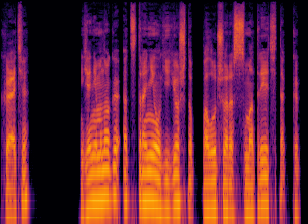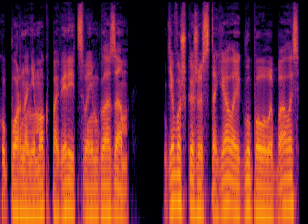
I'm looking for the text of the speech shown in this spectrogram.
«Катя?» Я немного отстранил ее, чтобы получше рассмотреть, так как упорно не мог поверить своим глазам. Девушка же стояла и глупо улыбалась,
